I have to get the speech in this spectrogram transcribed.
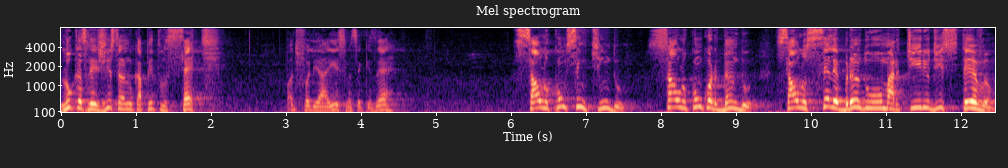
Lucas registra no capítulo 7, pode folhear aí se você quiser. Saulo consentindo, Saulo concordando, Saulo celebrando o martírio de Estevão.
